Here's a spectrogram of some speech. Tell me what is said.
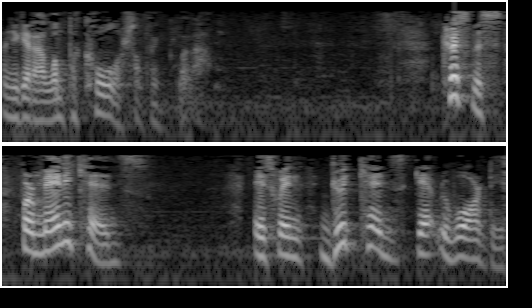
and you get a lump of coal or something like that. Christmas, for many kids, is when good kids get rewarded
